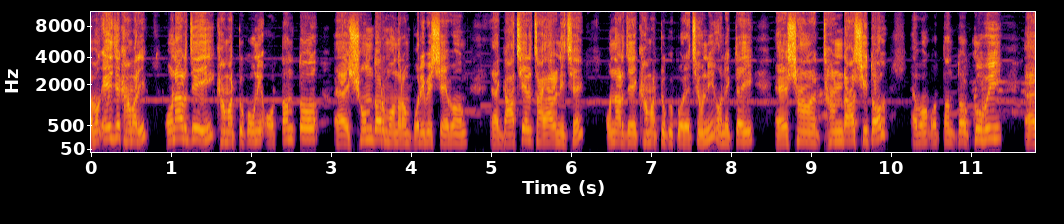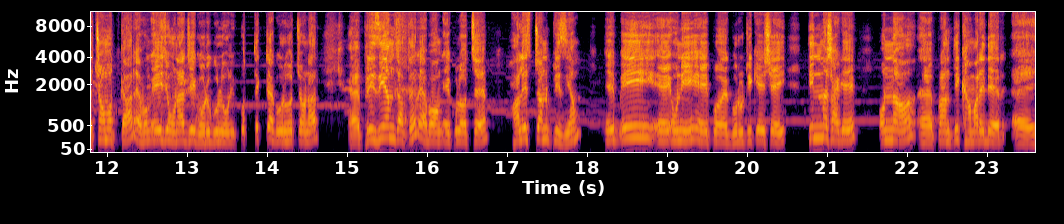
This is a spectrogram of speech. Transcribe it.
এবং এই যে খামারি, ওনার যেই খামারটুকু, উনি অত্যন্ত সুন্দর মনোরম পরিবেশে এবং গাছের ছায়ার নিচে ওনার যে খামারটুকু করেছে উনি, অনেকটাই ঠান্ডা, শীতল এবং অত্যন্ত খুবই চমৎকার এবং এই যে ওনার যে গরুগুলো, উনি প্রত্যেকটা গরু হচ্ছে ওনার প্রিজিয়াম জাতের এবং এগুলো হচ্ছে হলিস্টন প্রিজিয়াম। এই- উনি এই গরুটিকে সেই তিন মাস আগে অন্য প্রান্তিক খামারিদের এই,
